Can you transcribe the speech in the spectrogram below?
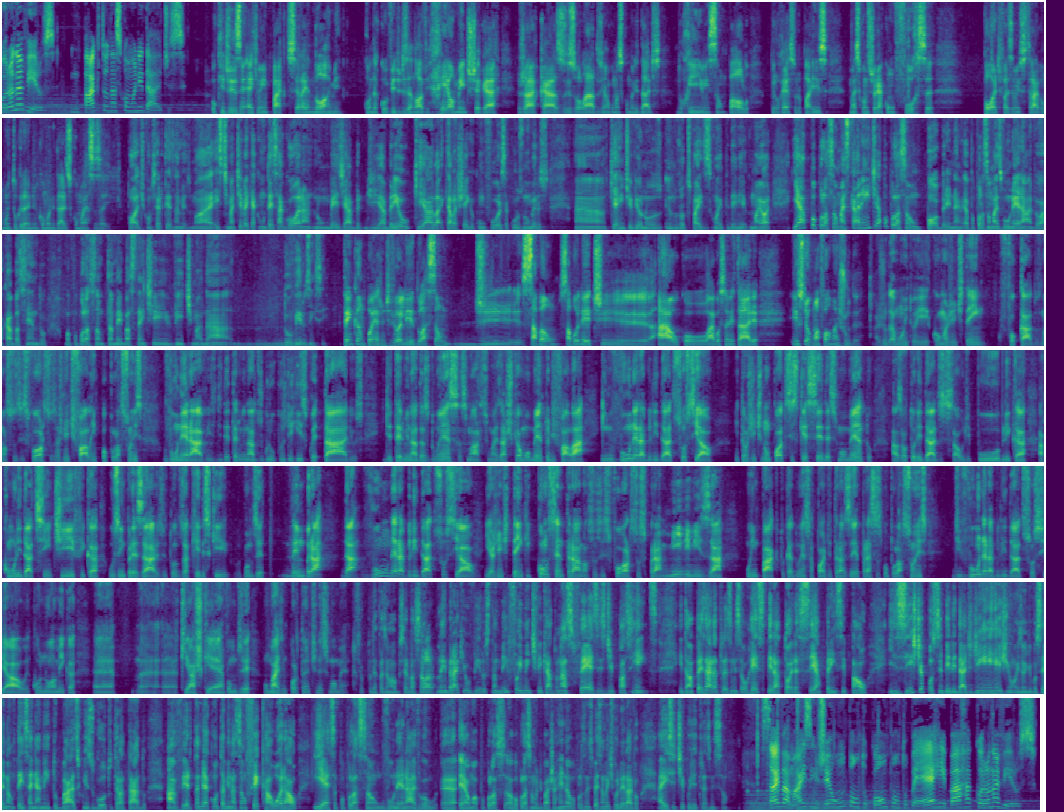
Coronavírus impacto nas comunidades. O que dizem é que o impacto será enorme quando a Covid-19 realmente chegar. Já há casos isolados em algumas comunidades no Rio, em São Paulo, pelo resto do país, mas quando chegar com força, pode fazer um estrago muito grande em comunidades como essas aí. Pode, com certeza mesmo. A estimativa é que aconteça agora, no mês de, de abril, que ela, que ela chegue com força, com os números uh, que a gente viu nos, nos, outros países com epidemia maior. E a população mais carente é a população pobre, né? É a população mais vulnerável. Acaba sendo uma população também bastante vítima da, do vírus em si. Tem campanha, a gente viu ali, doação de sabão, sabonete, álcool, água sanitária. Isso de alguma forma ajuda? Ajuda muito e como a gente tem focado os nossos esforços, a gente fala em populações vulneráveis de determinados grupos de risco etários, de determinadas doenças, Márcio, mas acho que é o momento de falar em vulnerabilidade social. Então a gente não pode se esquecer desse momento, as autoridades de saúde pública, a comunidade científica, os empresários e todos aqueles que, vamos dizer, lembrar da vulnerabilidade social. E a gente tem que concentrar nossos esforços para minimizar o impacto que a doença pode trazer para essas populações de vulnerabilidade social, econômica, é, que acho que é, vamos dizer, o mais importante nesse momento. Se eu puder fazer uma observação, claro. lembrar que o vírus também foi identificado nas fezes de pacientes. Então, apesar da transmissão respiratória ser a principal, existe a possibilidade de, em regiões onde você não tem saneamento básico, esgoto tratado, haver também a contaminação fecal oral e essa população vulnerável é, é uma população, a população de baixa renda, é uma população especialmente vulnerável a esse tipo de transmissão. Saiba mais em g1.com.br barra coronavírus.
